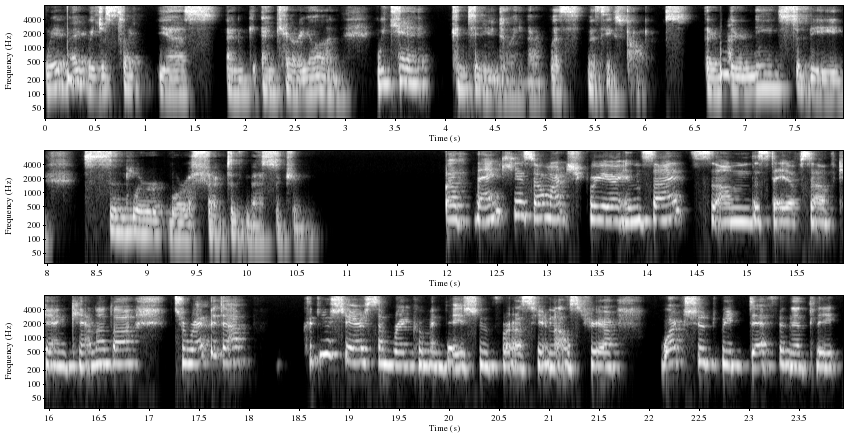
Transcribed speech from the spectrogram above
we, right? we just click yes and, and carry on. We can't continue doing that with, with these products. There, hmm. there needs to be simpler, more effective messaging. Well, thank you so much for your insights on the state of self care in Canada. To wrap it up, could you share some recommendation for us here in Austria? What should we definitely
